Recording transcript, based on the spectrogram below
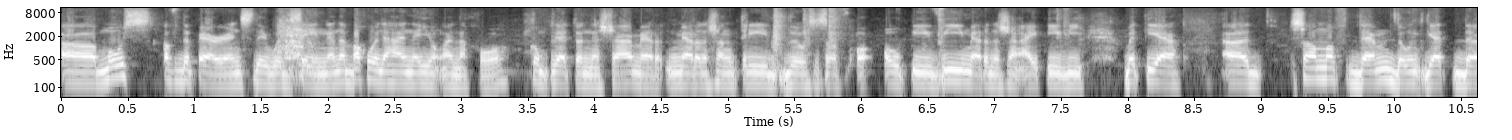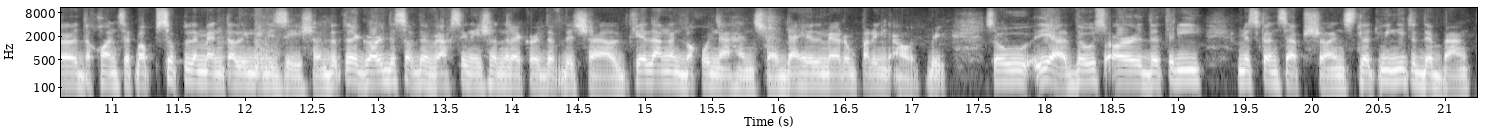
uh, most of the parents, they would say na nabakunahan na yung anak ko, kompleto na siya, mer meron na siyang three doses of OPV, meron na siyang IPV. But yeah, uh, some of them don't get the, the concept of supplemental immunization. That regardless of the vaccination record of the child, kailangan bakunahan siya dahil meron pa ring outbreak. So yeah, those are the three misconceptions that we need to debunk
